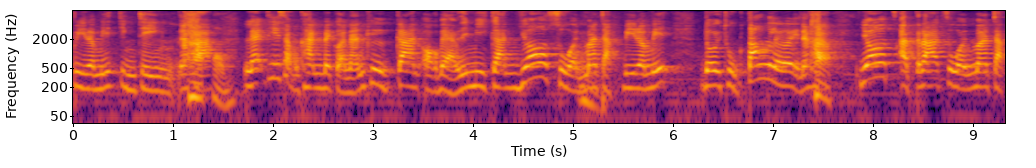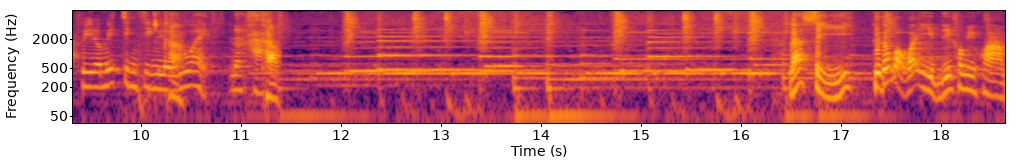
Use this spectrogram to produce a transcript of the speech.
พีระมิดจริง ๆนะครัคะ บผม และที่สำคัญไปกว่านั้นคือการออกแบบนี้มีการย่อส่วนมาจากพีระมิดโดยถูกต้องเลยนะครัคะ บย่ออัตราส่วนมาจากพีระมิดจริง ๆ เลยครับ ด้วยนะคะๆครับ และสีคือต้องบอกว่าอียิปต์นี้เขามีความ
